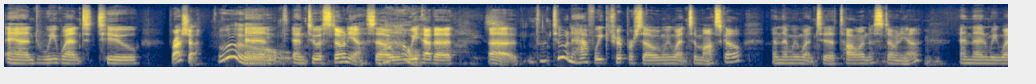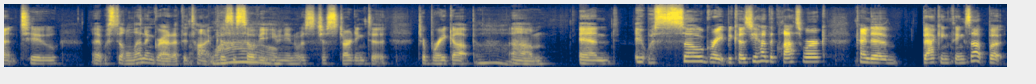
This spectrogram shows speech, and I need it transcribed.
and we went to Russia Ooh. and and to Estonia. So we had a, a two and a half week trip or so, and we went to Moscow, and then we went to Tallinn, Estonia, mm-hmm. and then we went to. It was still Leningrad at the time because the Soviet Union was just starting to to break up, oh. um, and it was so great because you had the classwork kind of backing things up, but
